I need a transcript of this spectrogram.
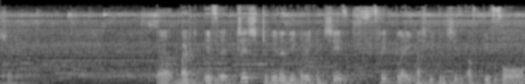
sorry. Uh, but if it is to be radically conceived free play must be conceived of before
